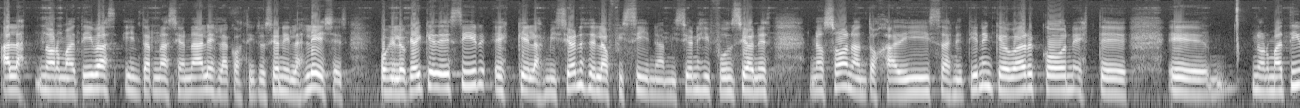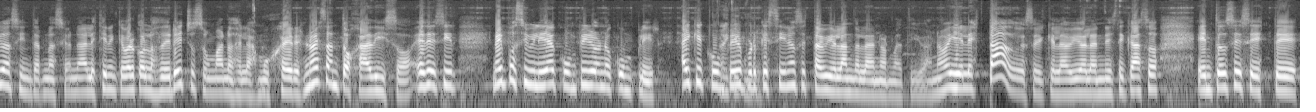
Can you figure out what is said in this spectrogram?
a las normativas internacionales, la Constitución y las leyes. Porque lo que hay que decir es que las misiones de la oficina, misiones y funciones, no son antojadizas, ni tienen que ver con este... Eh, normativas internacionales, tienen que ver con los derechos humanos de las mujeres. No es antojadizo, es decir, no hay posibilidad de cumplir o no cumplir. Hay que cumplir, porque si no se está violando la normativa, ¿no? Y el Estado es el que la viola en este caso. Entonces, este,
